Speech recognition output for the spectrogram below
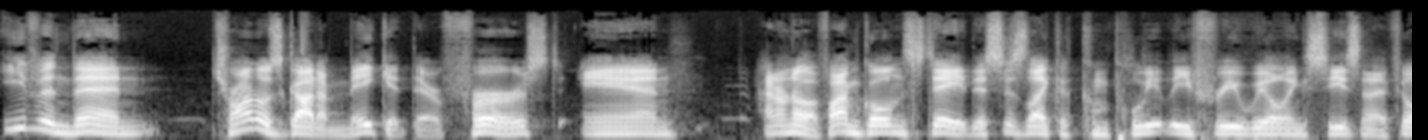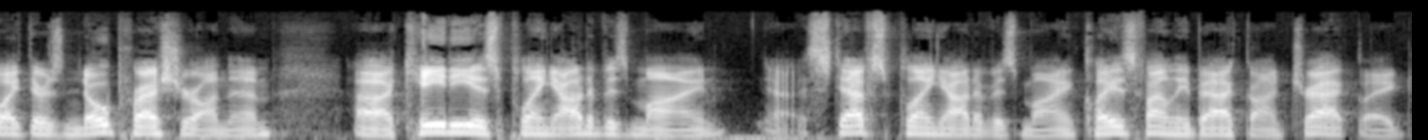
even then, Toronto's got to make it there first, and I don't know if I'm Golden State. This is like a completely freewheeling season. I feel like there's no pressure on them. Uh, KD is playing out of his mind. Uh, Steph's playing out of his mind. Klay's finally back on track. Like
